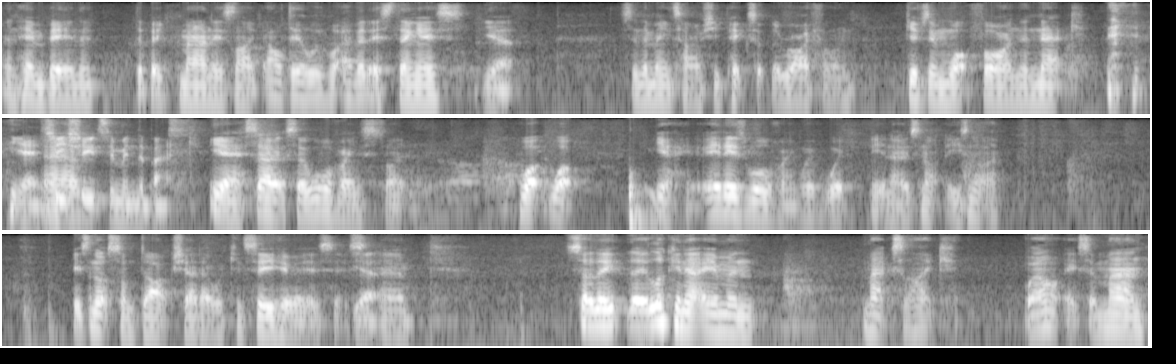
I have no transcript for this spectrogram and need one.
and him being the, the big man is like, I'll deal with whatever this thing is. Yeah. So in the meantime, she picks up the rifle and gives him what for in the neck. yeah. She Um, shoots him in the back. Yeah, so so Wolverine's like, what what yeah, it is Wolverine. With, with you know, it's not he's not a, it's not some dark shadow. We can see who it is. It's, Yeah. Um, so they they're looking at him and Mac's like, well, it's a man.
